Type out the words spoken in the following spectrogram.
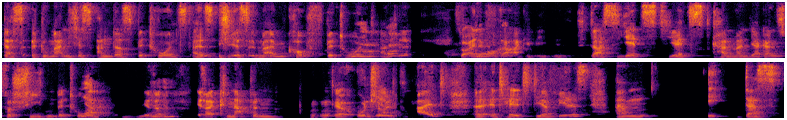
dass du manches anders betonst, als ich es in meinem Kopf betont hatte. So eine ja. Frage, wie ist das jetzt? Jetzt kann man ja ganz verschieden betonen. Ja. Ihren, mhm. Ihrer knappen äh, Unschuldigkeit ja. äh, enthält ja vieles. Ähm, das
